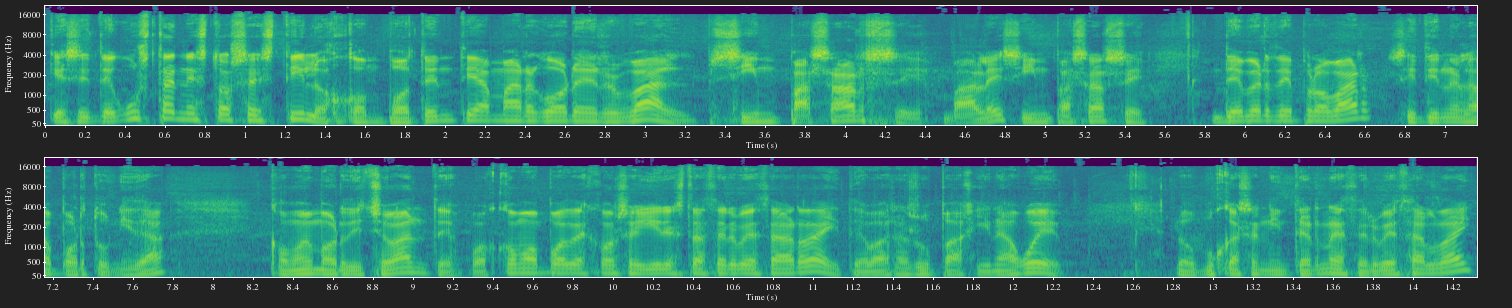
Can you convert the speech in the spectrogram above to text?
que si te gustan estos estilos con potente amargor herbal, sin pasarse, ¿vale? Sin pasarse, debes de probar si tienes la oportunidad. Como hemos dicho antes, pues ¿cómo puedes conseguir esta cerveza Ardai? Te vas a su página web, lo buscas en internet, cerveza Ardai,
